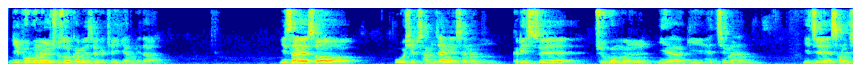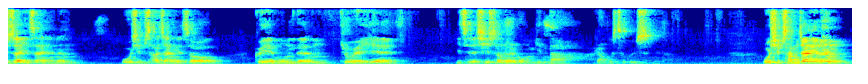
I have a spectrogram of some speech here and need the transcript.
이 부분을 주석하면서 이렇게 얘기합니다. 이사에서 53장에서는 그리스의 죽음을 이야기했지만 이제 선지자 이사야는 54장에서 그의 몸된 교회에 이제 시선을 옮긴다라고 쓰고 있습니다. 53장에는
